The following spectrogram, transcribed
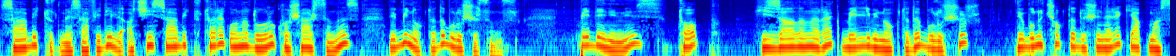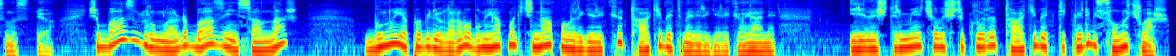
sabit tut. Mesafe değil de açıyı sabit tutarak ona doğru koşarsınız ve bir noktada buluşursunuz. Bedeniniz top hizalanarak belli bir noktada buluşur ve bunu çok da düşünerek yapmazsınız diyor. İşte bazı durumlarda bazı insanlar bunu yapabiliyorlar ama bunu yapmak için ne yapmaları gerekiyor? Takip etmeleri gerekiyor. Yani iyileştirmeye çalıştıkları, takip ettikleri bir sonuç var.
